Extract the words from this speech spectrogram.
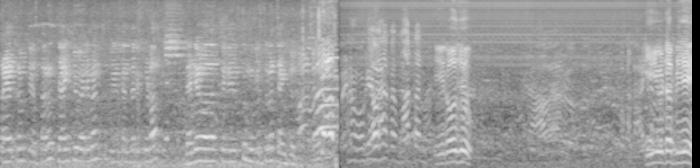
ప్రయత్నం చేస్తాను థ్యాంక్ యూ వెరీ మచ్ మీకు అందరికీ కూడా ధన్యవాదాలు తెలియజేస్తూ ముగిస్తున్నాను. థ్యాంక్ యూ ఈరోజు టీయూడబ్ల్యూఏ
